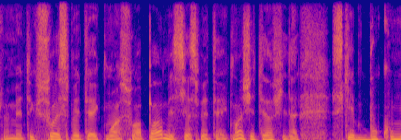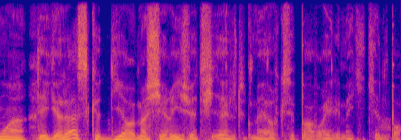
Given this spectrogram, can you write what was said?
je me mettais que soit elles se mettaient avec moi, soit pas. Mais si elles se mettaient avec moi, j'étais infidèle. Ce qui est beaucoup moins dégueulasse que de dire ma chérie, je vais être fidèle toute ma alors que c'est pas vrai. Les mecs, ils tiennent pas.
